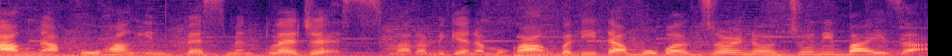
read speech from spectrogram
ang nakuhang investment pledges. Para bigyan ng mukha ang balita, Mobile Journal, Julie Baiza.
